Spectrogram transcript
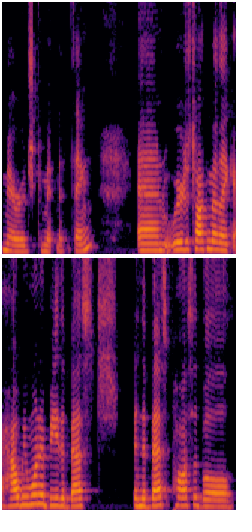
marriage commitment thing. And we were just talking about like how we want to be the best in the best possible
